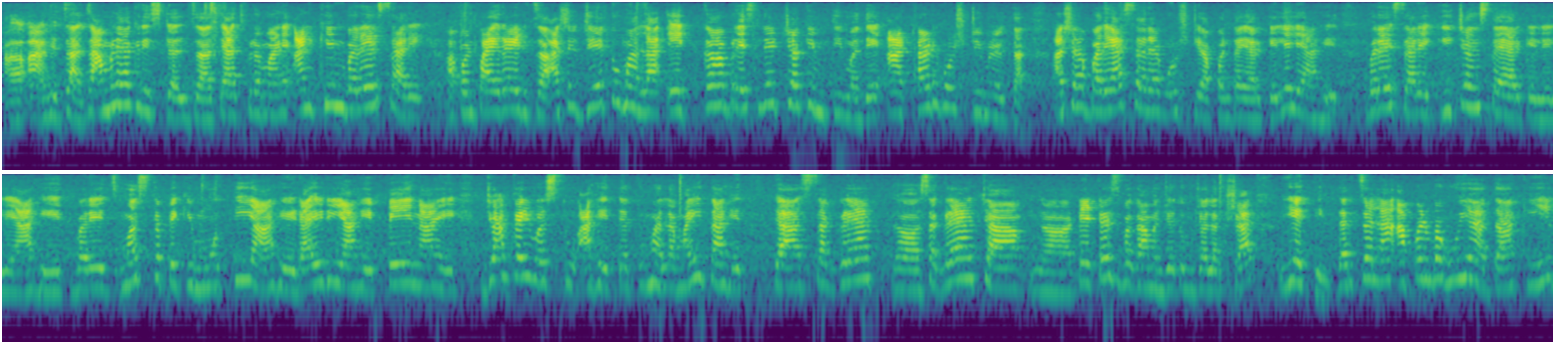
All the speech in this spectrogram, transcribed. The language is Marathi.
ह्याचा जांभळ्या क्रिस्टलचा त्याचप्रमाणे आणखीन बरेच सारे आपण पायराईडचा असे जे तुम्हाला एका ब्रेसलेटच्या किमतीमध्ये आठ आठ गोष्टी मिळतात अशा बऱ्याच साऱ्या गोष्टी आपण तयार केलेल्या आहेत. बरेच सारे किचन्स तयार केलेले आहेत बरेच मस्तपैकी मोती आहे डायरी आहे पेन आहे ज्या काही वस्तू आहेत त्या तुम्हाला माहीत आहेत त्या सगळ्या सगळ्याच्या टेटस बघा म्हणजे तुमच्या लक्षात येतील. तर चला आपण बघूया आता की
